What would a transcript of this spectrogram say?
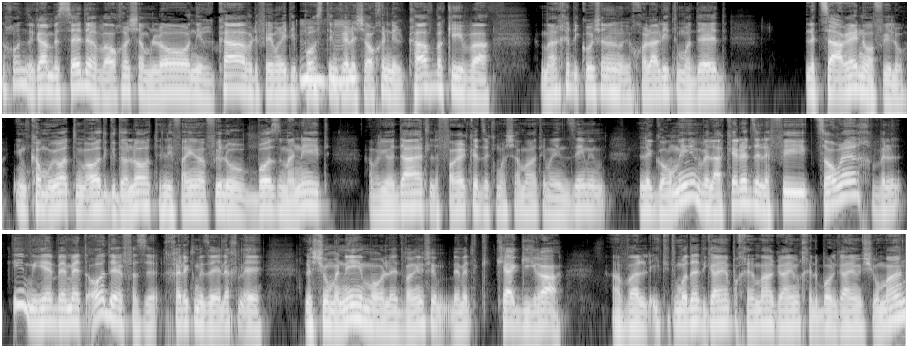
נכון זה גם בסדר והאוכל שם לא נרקב לפעמים ראיתי פוסטים mm-hmm. כאלה שהאוכל נרקב בקיבה. מערכת דיכוי שלנו יכולה להתמודד לצערנו אפילו עם כמויות מאוד גדולות לפעמים אפילו בו זמנית אבל יודעת לפרק את זה כמו שאמרתי עם האנזימים לגורמים ולעכל את זה לפי צורך ואם יהיה באמת עודף אז חלק מזה ילך לשומנים או לדברים שבאמת כהגירה אבל היא תתמודד גם עם פחמימה גם עם חלבון גם עם שומן.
